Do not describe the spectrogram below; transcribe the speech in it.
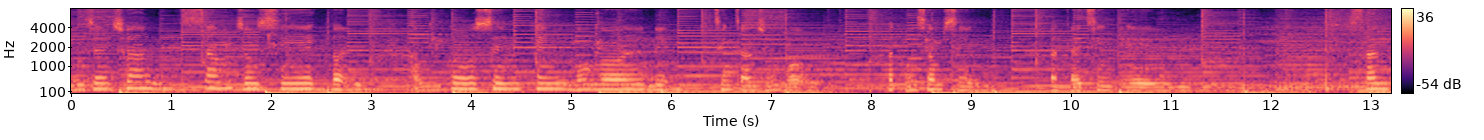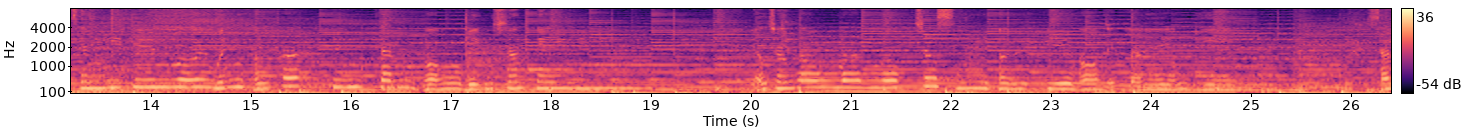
愿唱出心中诗句，凭歌声倾我爱念，称赞主我不管心事，不计千遍。神情已变，爱永恒不变，跟我永相牵。犹如浪漫乐章，诗句与我灵里涌现。神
